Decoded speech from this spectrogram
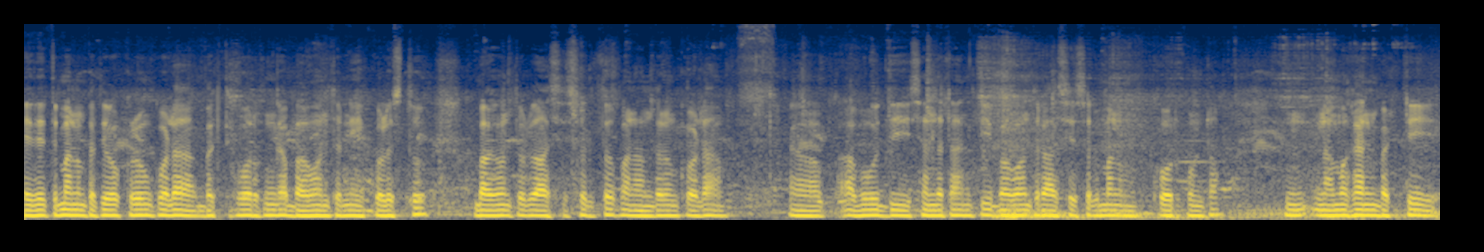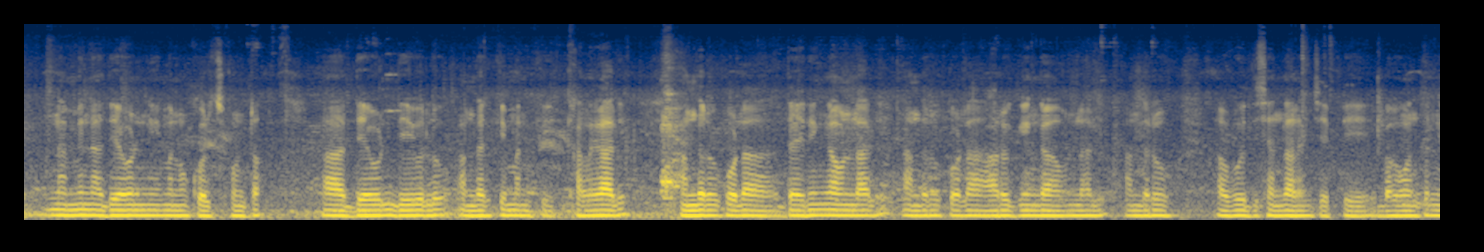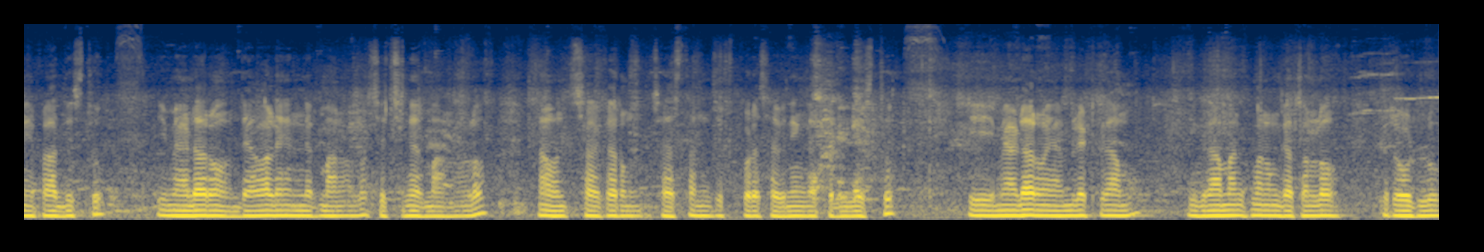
ఏదైతే మనం ప్రతి ఒక్కరూ కూడా భక్తిపూర్వకంగా భగవంతుని కొలుస్తూ భగవంతుడు ఆశీస్సులతో మనందరం కూడా అభివృద్ధి చెందటానికి భగవంతుడి ఆశీస్సులు మనం కోరుకుంటాం. నమ్మకాన్ని బట్టి నమ్మిన దేవుడిని మనం కొలుచుకుంటాం. ఆ దేవుడిని దేవులు అందరికీ మనకి కలగాలి. అందరూ కూడా ధైర్యంగా ఉండాలి అందరూ కూడా ఆరోగ్యంగా ఉండాలి అందరూ అభివృద్ధి చెందాలని చెప్పి భగవంతుని ప్రార్థిస్తూ ఈ మేడారం దేవాలయం నిర్మాణంలో చర్చి నిర్మాణంలో నా వంతు సహకారం చేస్తానని చెప్పి కూడా సవినయంగా తెలియజేస్తూ ఈ మేడారం యామ్లెట్ గ్రామం ఈ గ్రామానికి మనం గతంలో రోడ్లు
